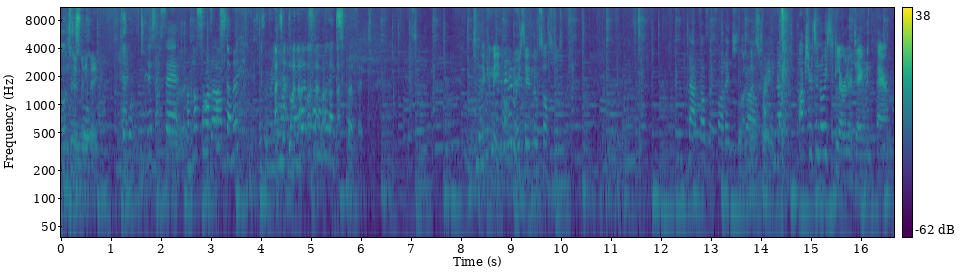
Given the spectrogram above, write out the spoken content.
Oh, too Too many small. big. That's it. I've lost some off my stomach. That's it, like that, like that, like that. That's perfect. Look at me, hungry seeing those sausages. That does look five inches as well. that's three. Actually, it's a nice little learner down in the farm.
